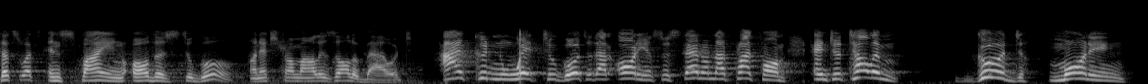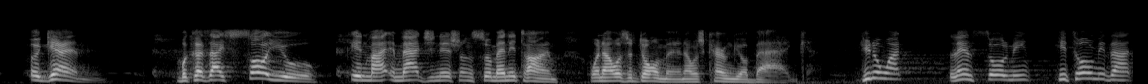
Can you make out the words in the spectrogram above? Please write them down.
That's what's inspiring others to go. An extra mile is all about. I couldn't wait to go to that audience, to stand on that platform, and to tell them, Good morning again. Because I saw you in my imagination so many times when I was a doorman, I was carrying your bag. You know what Lance told me? he told me that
